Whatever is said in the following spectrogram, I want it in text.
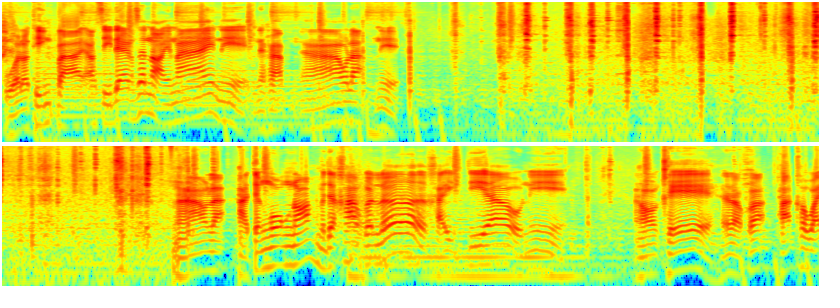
หัวเราทิ้งไปเอาสีแดงสักหน่อยไหมนี่นะครับเอาละนี่เอาละอาจจะงงเนาะมันจะเข้ากันเลยไข่เจียวนี่โอเค แล้วเราก็พักเขาไว้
